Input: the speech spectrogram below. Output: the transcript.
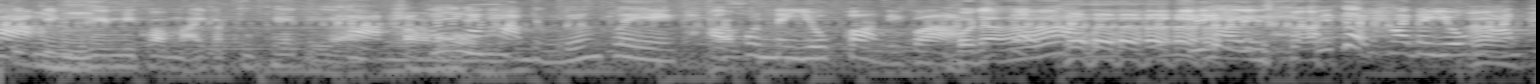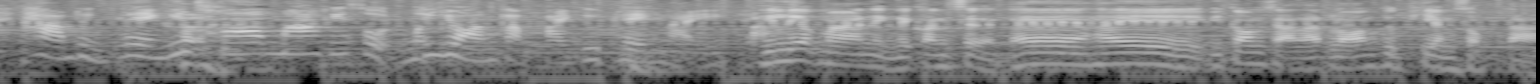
ค่ะจริงๆเพลงมีความหมายกับทุกเพศอยู่แล้ว ค่ะครับถ้าอย่างผมนั้นถามถึงเรื่องเพลง เอาคนในยุคก่อนดีกว่าคนนะฮะไม่ใช่นะที่เกิดทันในยุคนั้นถามถึงเพลงที่ชอบมากที่สุดเมื่อย้อนกลับไปคือเพลงไหน ที่เลือกมาหนึ่งในคอนเสิร์ตให้ให้พี่ก้องสารัตร้องคือเพียงสบตา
